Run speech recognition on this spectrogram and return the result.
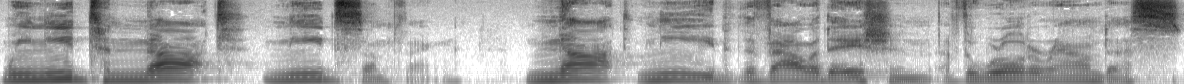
We need to not need something, not need the validation of the world around us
